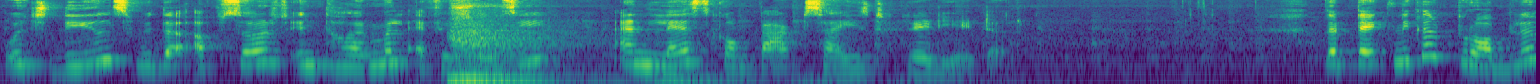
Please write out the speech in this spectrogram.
which deals with the upsurge in thermal efficiency and less compact sized radiator. The technical problem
